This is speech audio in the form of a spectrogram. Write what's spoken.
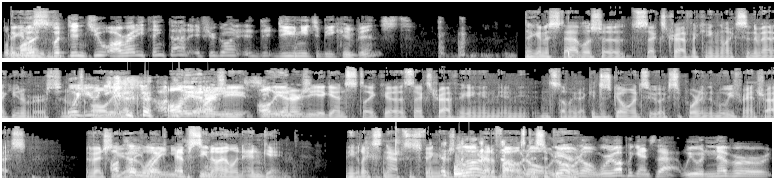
they little can mind. just- but didn't you already think that? If you're going, do you need to be convinced? They can establish a sex trafficking like cinematic universe. in Well, you all need- the I'll all the you why you energy need to see all the the movie. energy against like uh, sex trafficking and, and and stuff like that can just go into like supporting the movie franchise. Eventually, I'll you have you like you need Epstein. Island Endgame, and he like snaps his fingers. Well, no, no, no, no, no, no. We're up against that. We would never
